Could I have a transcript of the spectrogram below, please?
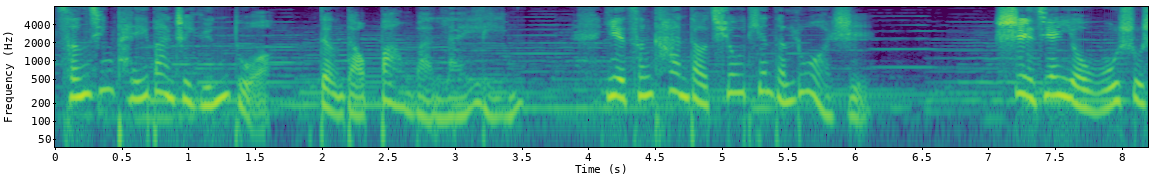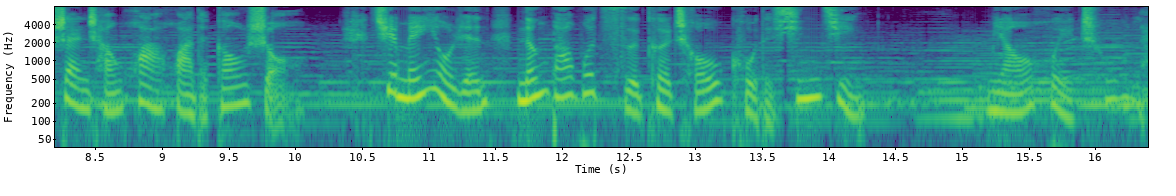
曾经陪伴着云朵，等到傍晚来临，也曾看到秋天的落日。世间有无数擅长画画的高手，却没有人能把我此刻愁苦的心境描绘出来。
